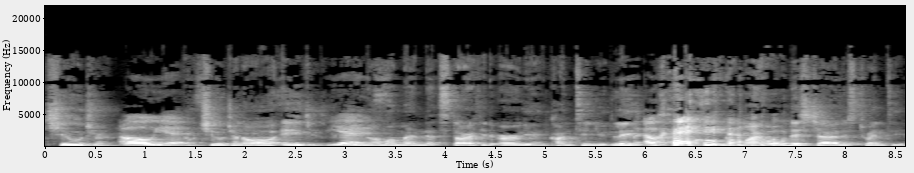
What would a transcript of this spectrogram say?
children. Oh yes. children of all ages. Because, Yes. You know, I'm a man that started early and continued late. Okay. You know, my oldest child is 20,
